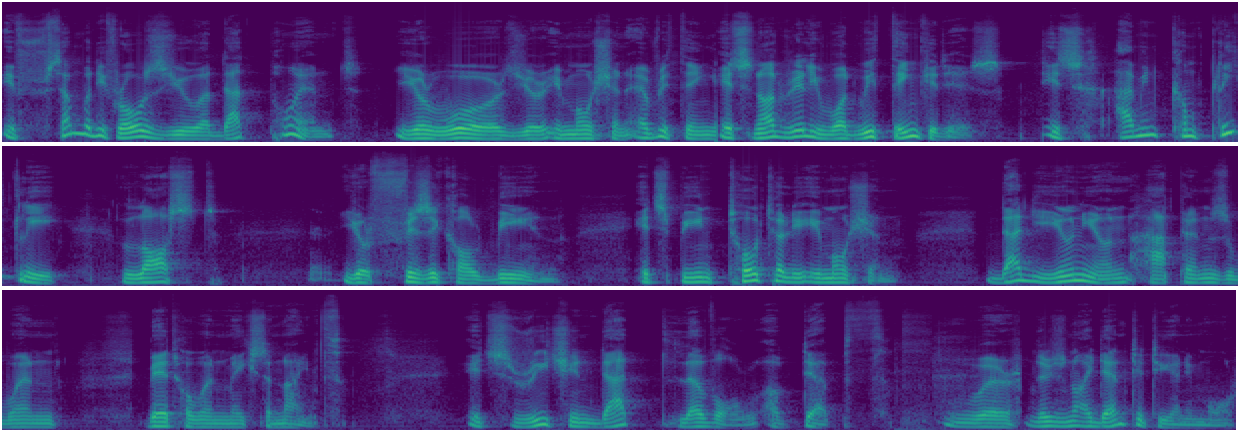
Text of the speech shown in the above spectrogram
if somebody froze you at that point, your words, your emotion, everything, it's not really what we think it is. It's having completely lost your physical being. It's being totally emotion. That union happens when Beethoven makes the ninth. It's reaching that level of depth where there's no identity anymore.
